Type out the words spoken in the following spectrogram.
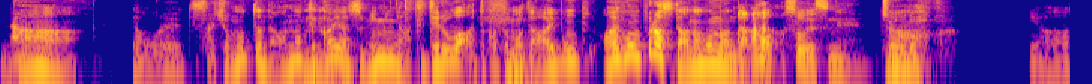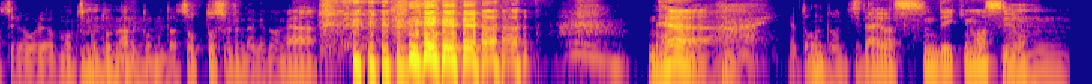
なあ。いや、俺、最初思ったんだ。あんなでかいやつ耳に当ててるわ、とかと思ったら、iPhone、iPhone プラスってあんなもんなんだろあ、そうですね。ちょうど。ないやー、それ俺持つことになると思ったらゾッとするんだけどね。ねえ。はいやどんどん時代は進んでいきますい。よ。うん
